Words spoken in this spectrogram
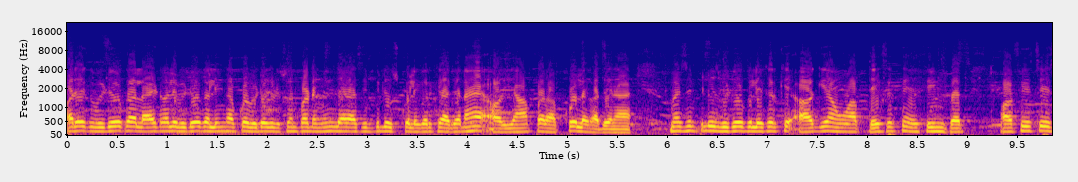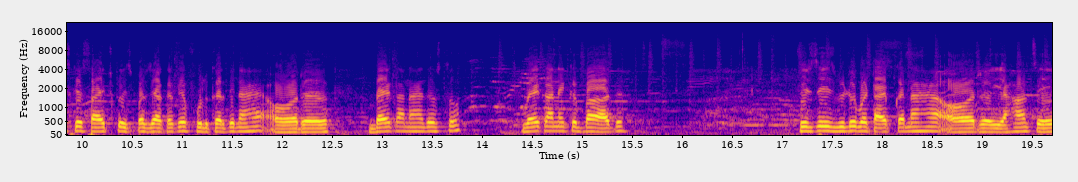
और एक वीडियो का, लाइट वाले वीडियो का लिंक आपको वीडियो डिस्क्रिप्शन पार्ट में मिल जाएगा। सिंपली उसको लेकर के आ जाना है और यहाँ पर आपको लगा देना है। मैं सिंपली उस वीडियो को लेकर के आ गया हूँ, आप देख सकते हैं स्क्रीन पर। और फिर से इसके साइज़ को इस पर जा के फुल कर देना है और बैक आना है दोस्तों। बैक आने के बाद फिर से इस वीडियो पर टाइप करना है और यहाँ से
